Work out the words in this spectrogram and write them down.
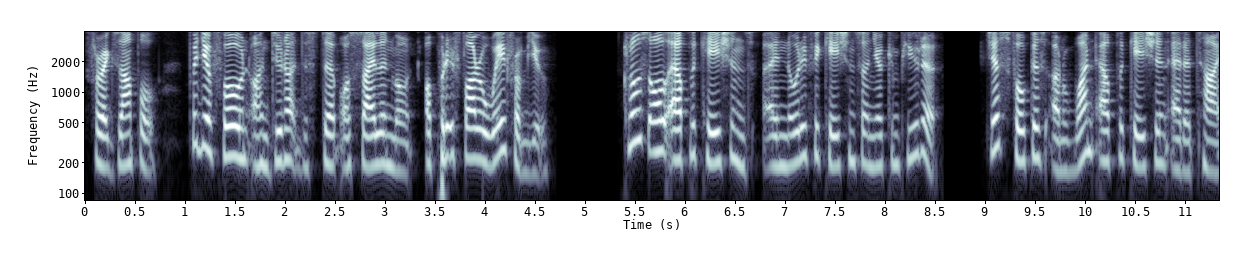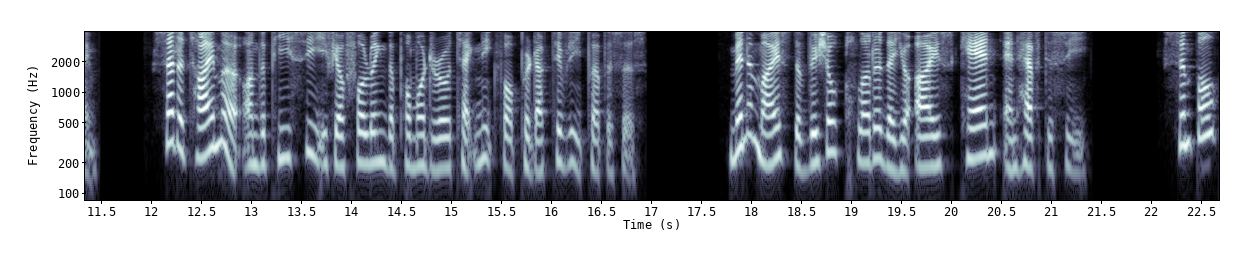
For example, put your phone on Do Not Disturb or silent mode or put it far away from you. Close all applications and notifications on your computer. Just focus on one application at a time. Set a timer on the PC if you're following the Pomodoro technique for productivity purposes. Minimize the visual clutter that your eyes can and have to see. Simple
